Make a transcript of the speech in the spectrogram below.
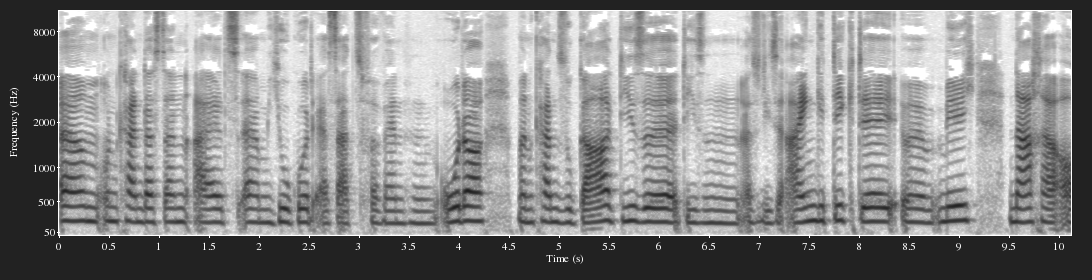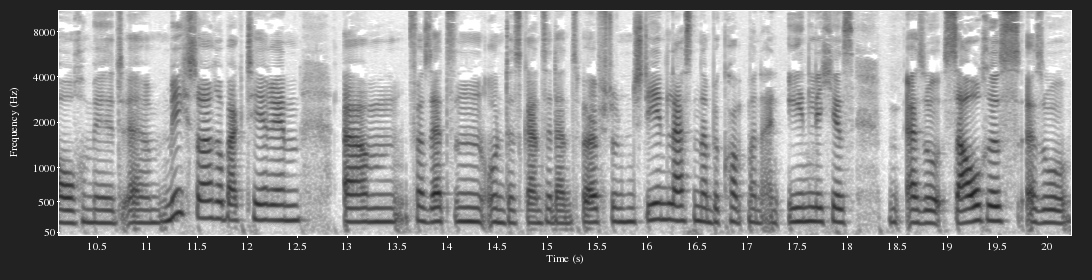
ähm, und kann das dann als ähm, Joghurtersatz verwenden. Oder man kann sogar diese, diesen, also diese eingedickte äh, Milch nachher auch mit ähm, Milchsäurebakterien ähm, versetzen und das Ganze dann zwölf Stunden stehen lassen. Dann bekommt man ein ähnliches, also saures, also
